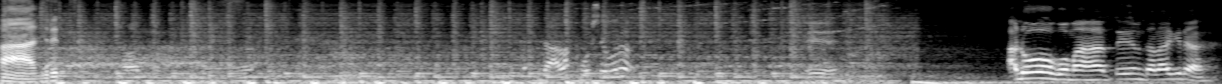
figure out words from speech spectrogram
Anjrit. Galak bosnya bro. Iya. Aduh, gua mati bentar lagi dah.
